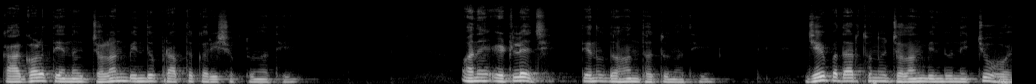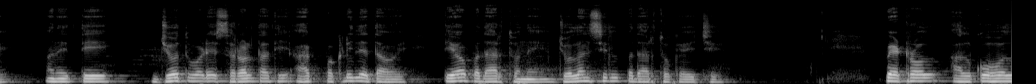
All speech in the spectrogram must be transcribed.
કાગળ તેનું જ્વલનબિંદુ પ્રાપ્ત કરી શકતું નથી અને એટલે જ તેનું દહન થતું નથી. જે પદાર્થોનું જ્વલનબિંદુ નીચું હોય અને તે જ્યોત વડે સરળતાથી આગ પકડી લેતા હોય તેવા પદાર્થોને જ્વલનશીલ પદાર્થો કહે છે. પેટ્રોલ, આલ્કોહોલ,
